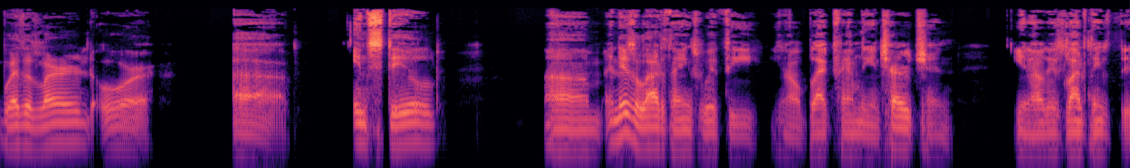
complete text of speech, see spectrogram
Whether learned or uh instilled. Um and there's a lot of things with the, you know, black family in church and you know, there's a lot of things the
